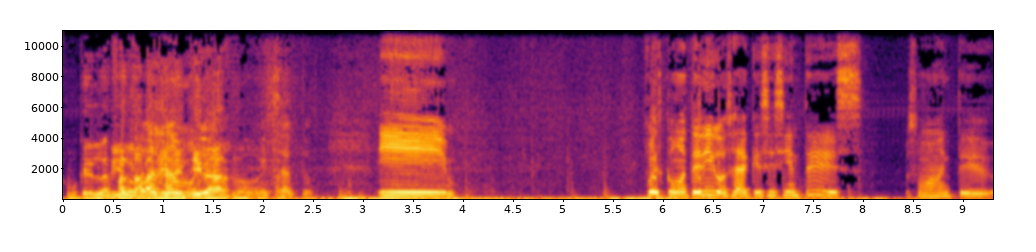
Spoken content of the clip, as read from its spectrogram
Como que la, faltaba la Ajá, identidad, murió, ¿no? Exacto. Y pues como te digo, o sea, que se siente es sumamente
